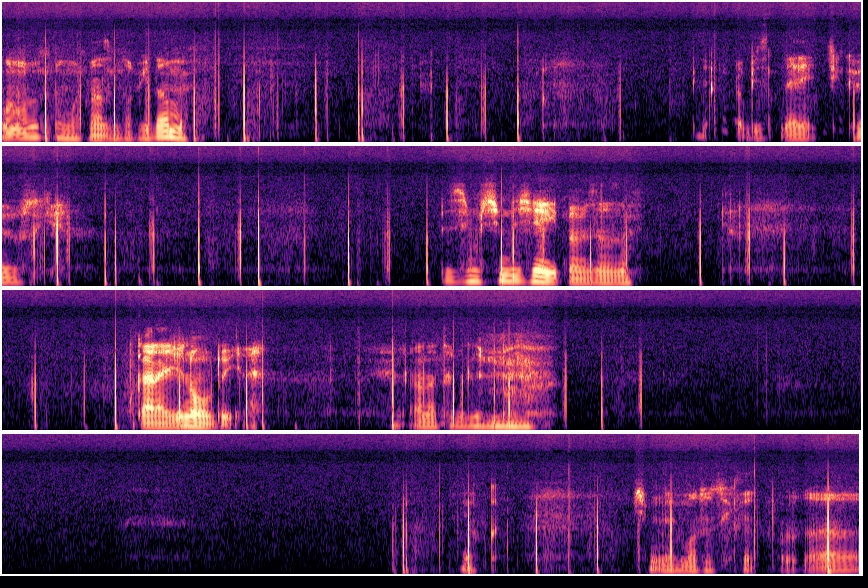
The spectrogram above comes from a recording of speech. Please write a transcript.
bunu unutmamak lazım tabii ki de ama bir dakika biz nereye çıkıyoruz ki? Bizim şimdi şeye gitmemiz lazım. Garajın olduğu yere. Anlatabildim mi onu? Yok. Şimdi motosiklet burada.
